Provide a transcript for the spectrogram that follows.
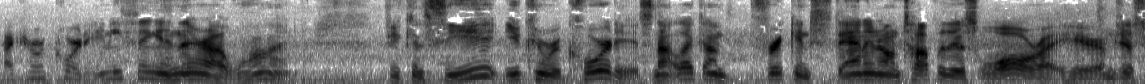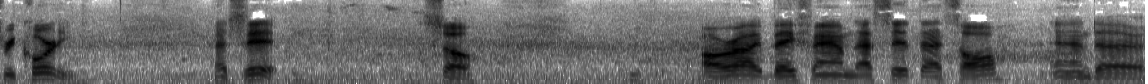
I can record anything in there I want. If you can see it, you can record it. It's not like I'm freaking standing on top of this wall right here. I'm just recording. That's it. So all right, Bay fam, that's it. That's all. And uh,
